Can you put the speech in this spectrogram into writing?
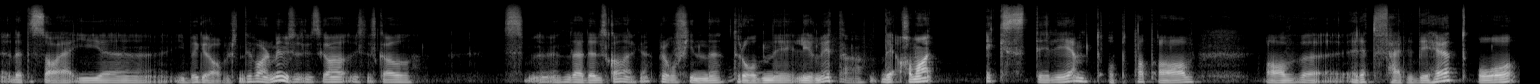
Dette sa jeg i, i begravelsen til faren min. Hvis vi skal, hvis vi skal Det er det du skal, er det ikke? Prøve å finne tråden i livet mitt. Det, han var ekstremt opptatt av av eh, rettferdighet og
